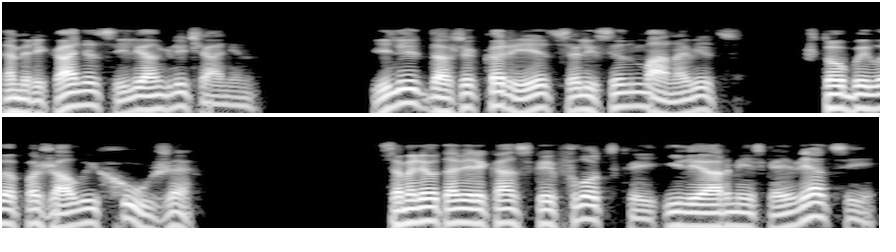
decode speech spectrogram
Американец или англичанин. Или даже кореец или сын-мановец, что было, пожалуй, хуже. Самолет американской флотской или армейской авиации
